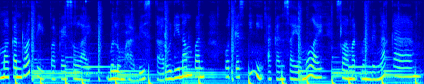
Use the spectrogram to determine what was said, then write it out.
Makan roti pakai selai, belum habis taruh di nampan. Podcast ini akan saya mulai. Selamat mendengarkan.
